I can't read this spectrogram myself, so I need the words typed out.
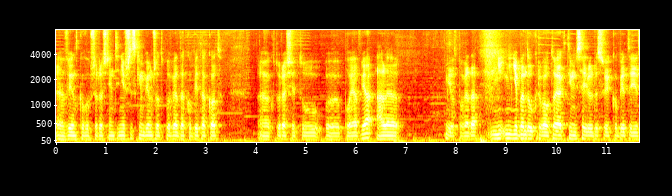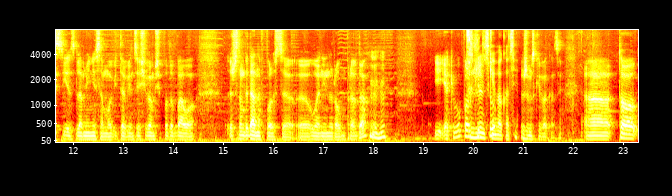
e, wyjątkowo przerośnięty. Nie wszystkim wiem, że odpowiada kobieta kot, e, która się tu pojawia, ale mi odpowiada. Nie, nie, będę ukrywał, to jak Tim Sale rysuje kobiety jest, jest dla mnie niesamowite, więc jeśli wam się podobało, zresztą wydane w Polsce e, When in Rome, prawda? Mhm. I jaki był polski Rzymskie tytuł? wakacje. Rzymskie wakacje. E, To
